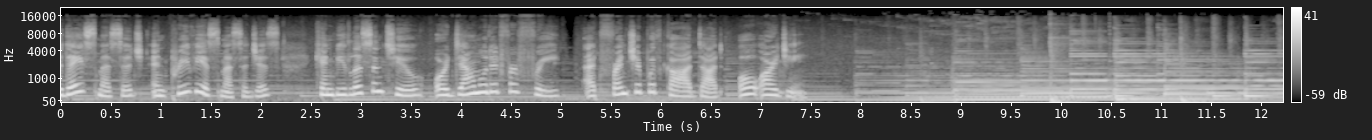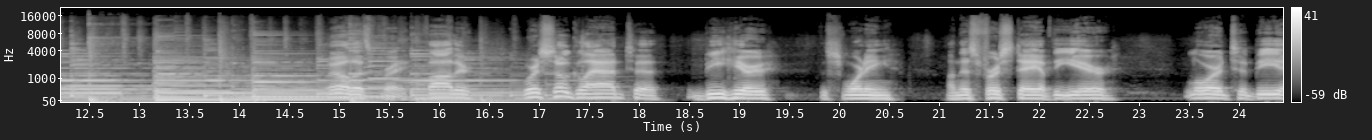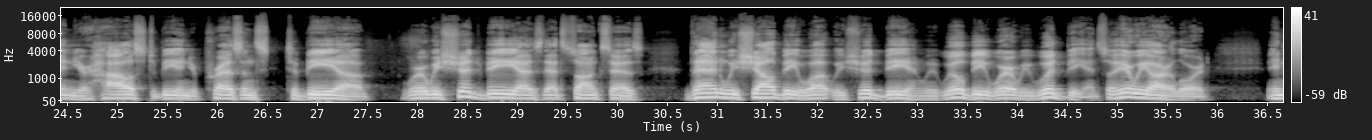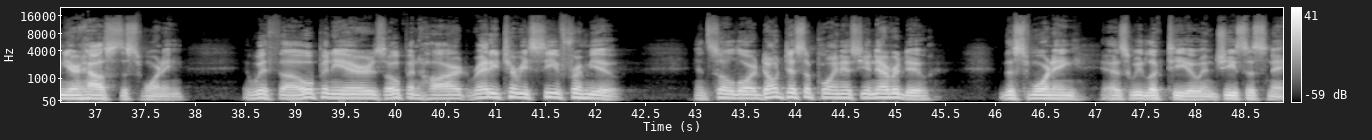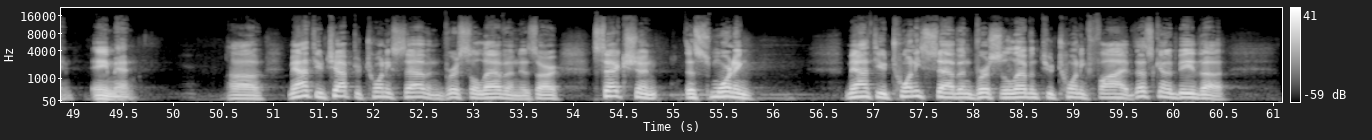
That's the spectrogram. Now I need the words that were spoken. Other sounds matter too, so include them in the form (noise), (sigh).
Today's message and previous messages can be listened to or downloaded for free at friendshipwithgod.org. Well, let's pray. Father, we're so glad to be here this morning on this first day of the year. Lord, to be in your house, to be in your presence, to be uh, where we should be, as that song says, then we shall be what we should be, and we will be where we would be. And so here we are, Lord, in your house this morning with uh, open ears, open heart, ready to receive from you. And so, Lord, don't disappoint us. You never do this morning as we look to you in Jesus' name. Amen. Uh, Matthew chapter 27, verse 11 is our section this morning. Matthew 27, verse 11 through 25. That's going to be the,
